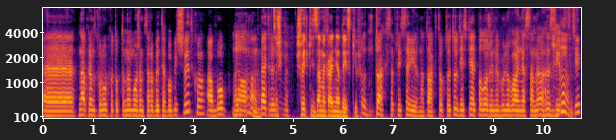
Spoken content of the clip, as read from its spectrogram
е, напрямку руху. Тобто ми можемо це робити або більш швидко, або плавно. П'ять режимів. Швидкість замикання дисків. Так, це, все вірно, так. Тобто тут є п'ять положень регулювання саме агресивності.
